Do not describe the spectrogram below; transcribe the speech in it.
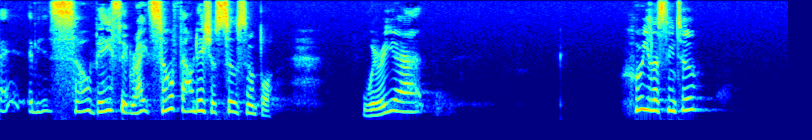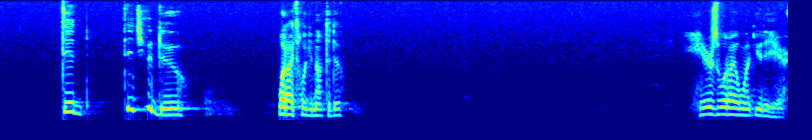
I, I mean, it's so basic, right? So foundational, so simple. Where are you at? Who are you listening to? Did, did you do what I told you not to do? Here's what I want you to hear.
